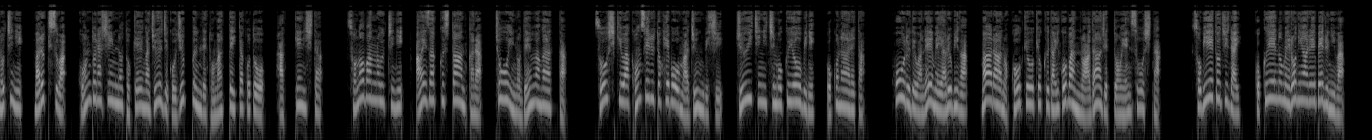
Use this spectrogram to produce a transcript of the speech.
後に、マルキスは、コンドラシンの時計が10時50分で止まっていたことを発見した。その晩のうちに、アイザック・スターンから弔意の電話があった。葬式はコンセルトヘボーが準備し、11日木曜日に行われた。ホールではネーメ・ヤルビがマーラーの交響曲第5番のアダージェットを演奏した。ソビエト時代、国営のメロディアレベルには、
